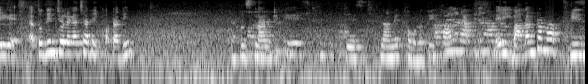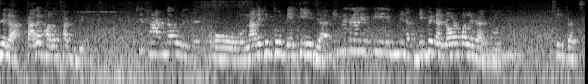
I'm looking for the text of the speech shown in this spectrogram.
এই এতদিন চলে গেছে আর এই কটা দিন। এখন স্নান টেস্ট না আমি খাব না। তুই খা। এই বাদামটা না ফ্রিজে রাখ তাহলে ভালো থাকবে। ঠান্ডা হয়ে যায়। ও নালে কিন্তু নেতিয়ে যায়। ডিপে না নর্মালে রাখবি। ঠিক আছে।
